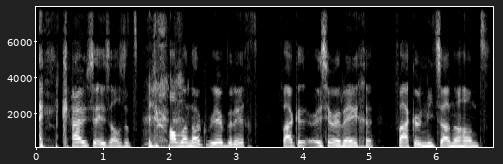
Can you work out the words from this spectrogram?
Enkhuizen is als het almanak weer bericht. Vaker is er regen, vaker niets aan de hand.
